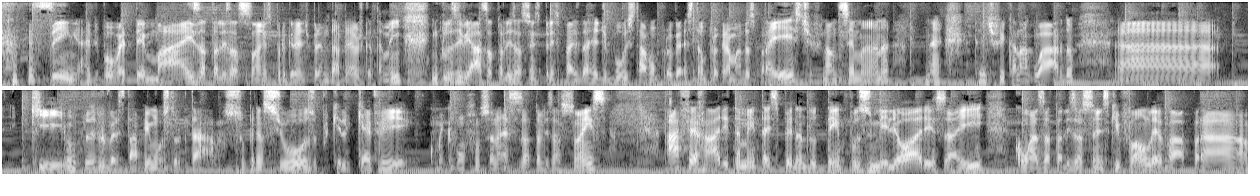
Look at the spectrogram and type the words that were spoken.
Sim, a Red Bull vai ter mais atualizações para o Grande Prêmio da Bélgica também. Inclusive, as atualizações principais da Red Bull estavam estão programadas para este final de semana, né? Então a gente fica no aguardo. Uh, que inclusive o Verstappen mostrou que está super ansioso porque ele quer ver como é que vão funcionar essas atualizações. A Ferrari também está esperando tempos melhores aí com as atualizações que vão levar para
